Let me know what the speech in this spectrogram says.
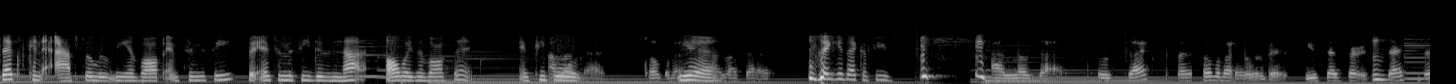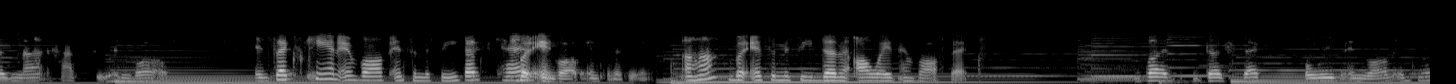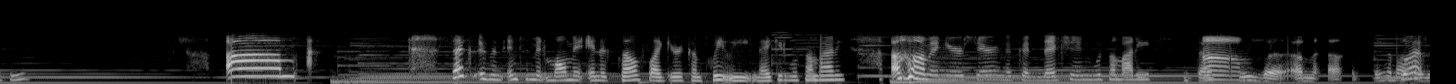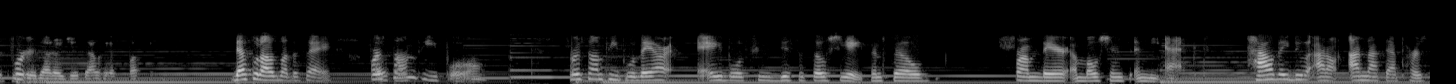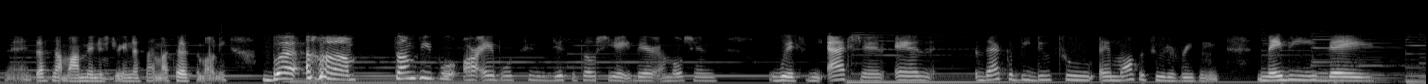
sex can absolutely involve intimacy, but intimacy does not always involve sex. And I people love that. Talk about Yeah. it. I love that. they get that confused. I love that. So sex, let's talk about it a little bit. You said 1st Mhm. sex does not have to involve intimacy. sex can involve intimacy. sex can but involve intimacy. Uh huh. But intimacy doesn't always involve sex. But does sex always involve intimacy? Um, sex is an intimate moment in itself. Like you're completely naked with somebody, um, and you're sharing a connection with somebody. That's Um, true, but um, uh, think about other people for- that are just out here fucking. That's what I was about to say. For Okay. some people, for some people, they are able to disassociate themselves from their emotions in the act. How they do it, I don't. I'm not that person. That's not my ministry, and that's not my testimony. But um, some people are able to disassociate their emotions with the action, and that could be due to a multitude of reasons. Maybe they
